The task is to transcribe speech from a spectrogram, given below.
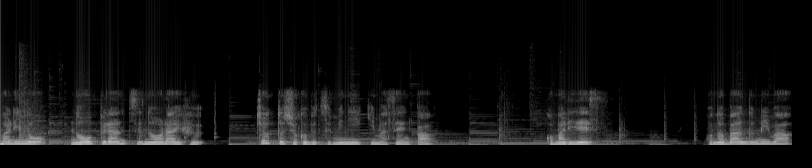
困りのノープランツノーライフちょっと植物見に行きませんか？困りです。この番組は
